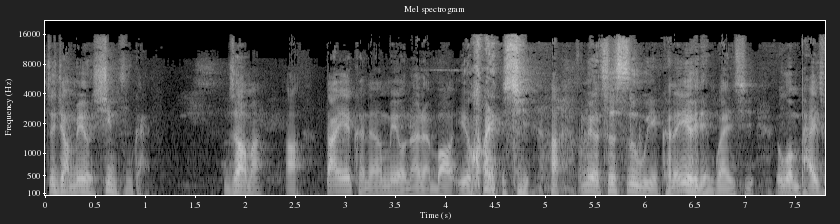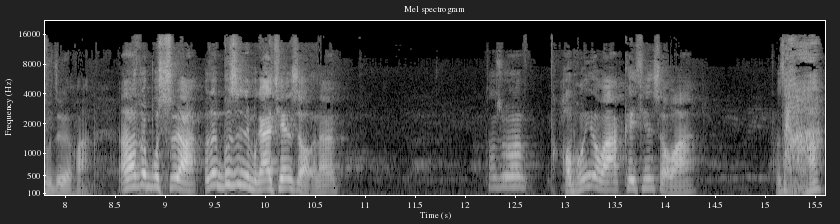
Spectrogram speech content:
这叫没有幸福感，你知道吗？啊，当然也可能没有暖暖包也有关系 啊，没有吃四五饮可能也有点关系。如果我们排除这个话，啊，他说不是啊，我说不是，你们跟他牵手呢？他说。好朋友啊，可以牵手啊。我说啊，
